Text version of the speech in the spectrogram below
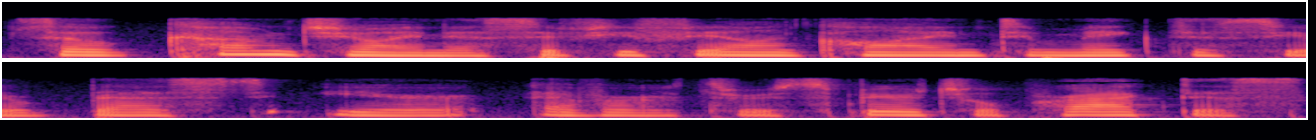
So come join us if you feel inclined to make this your best year ever through spiritual practice,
